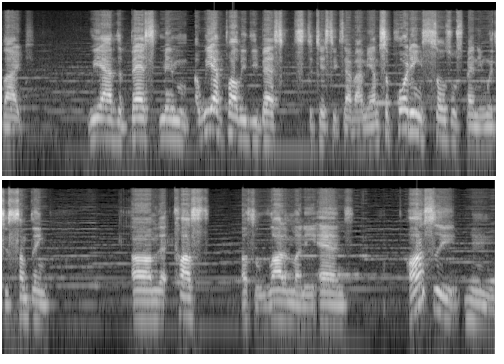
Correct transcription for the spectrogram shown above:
Like we have the best minimum we have probably the best statistics ever. I mean I'm supporting social spending, which is something um, that costs us a lot of money and honestly, hmm,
